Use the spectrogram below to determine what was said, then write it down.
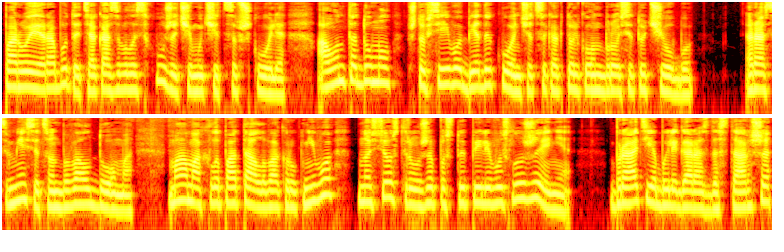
Порой работать оказывалось хуже, чем учиться в школе, а он-то думал, что все его беды кончатся, как только он бросит учебу. Раз в месяц он бывал дома. Мама хлопотала вокруг него, но сестры уже поступили в услужение – Братья были гораздо старше,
